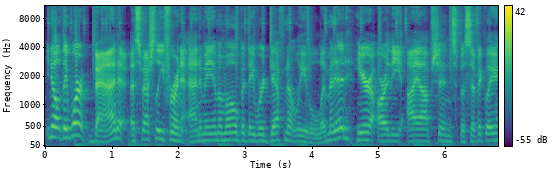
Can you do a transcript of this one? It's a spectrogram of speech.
you know, they weren't bad, especially for an anime MMO, but they were definitely limited. Here are the eye options specifically.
